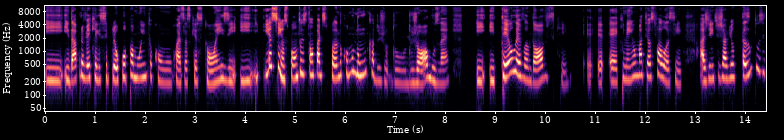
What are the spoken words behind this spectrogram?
e, e, dá para ver que ele se preocupa muito com, com essas questões. E, e, e assim, os pontos estão participando como nunca dos do, do jogos, né? E, e ter o Lewandowski é, é, é, que nem o Matheus falou, assim, a gente já viu tantos e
